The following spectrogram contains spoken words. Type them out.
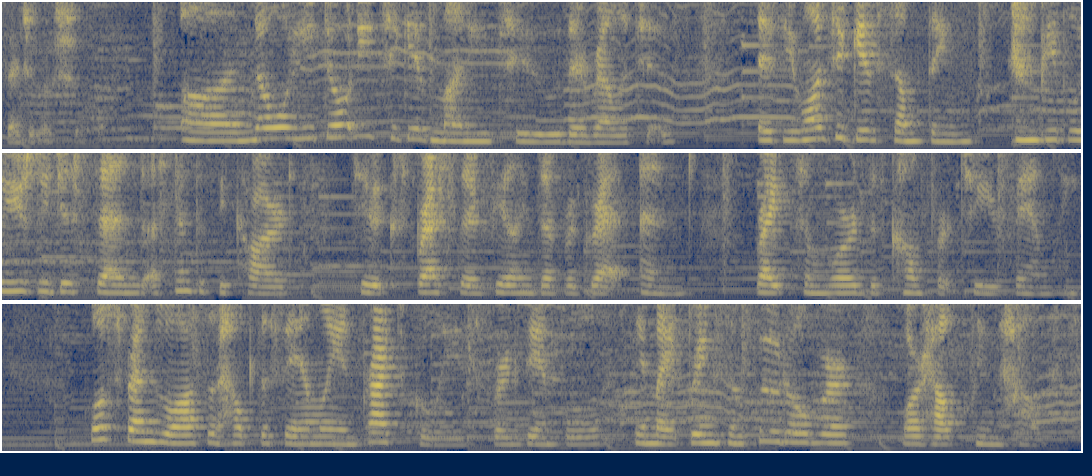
在这个时候？Uh, no, you don't need to give money to their relatives. If you want to give something, people usually just send a sympathy card to express their feelings of regret and write some words of comfort to your family. Close friends will also help the family in practical ways. For example, they might bring some food over or help clean the house.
